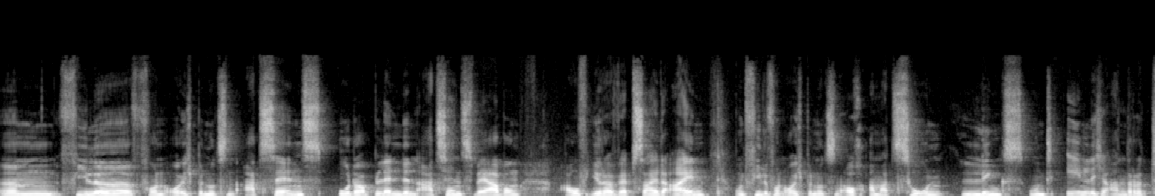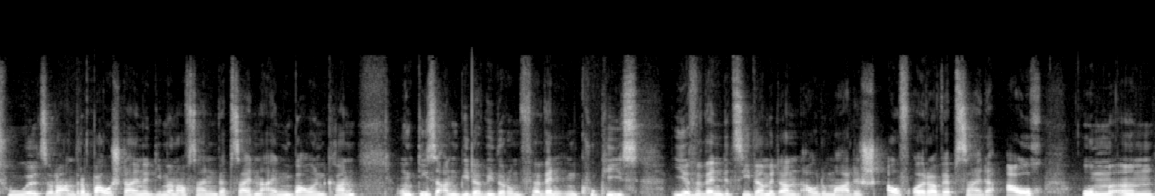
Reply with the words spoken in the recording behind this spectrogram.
Ähm, viele von euch benutzen AdSense oder blenden AdSense-Werbung auf ihrer Webseite ein und viele von euch benutzen auch Amazon-Links und ähnliche andere Tools oder andere Bausteine, die man auf seinen Webseiten einbauen kann. Und diese Anbieter wiederum verwenden Cookies. Ihr verwendet sie damit dann automatisch auf eurer Webseite auch, um ähm,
